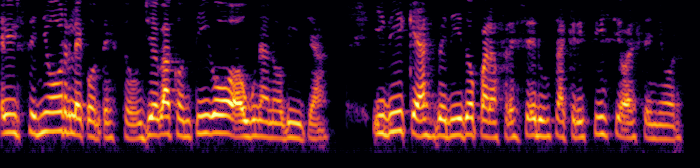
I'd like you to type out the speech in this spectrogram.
El Señor le contestó, lleva contigo a una novilla y di que has venido para ofrecer un sacrificio al Señor.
